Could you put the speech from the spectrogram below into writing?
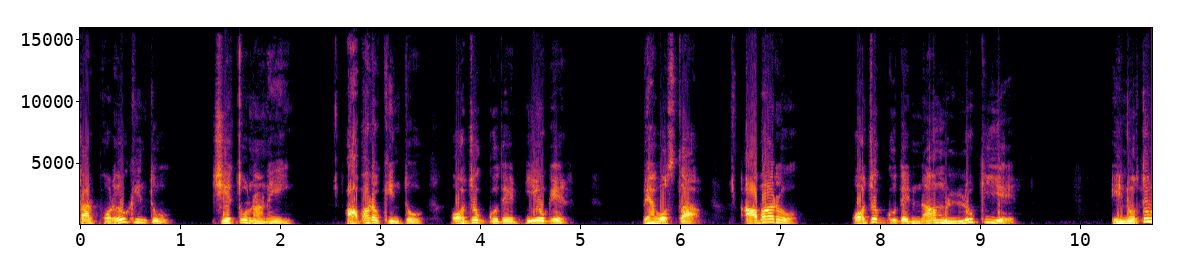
তারপরেও কিন্তু চেতনা নেই। আবারও কিন্তু অযোগ্যদের নিয়োগের ব্যবস্থা। আবারও অযোগ্যদের নাম লুকিয়ে এই নতুন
